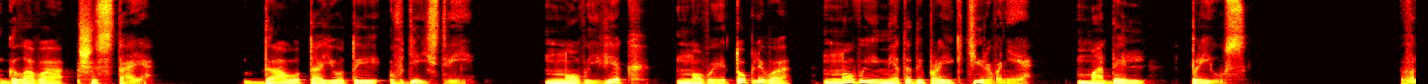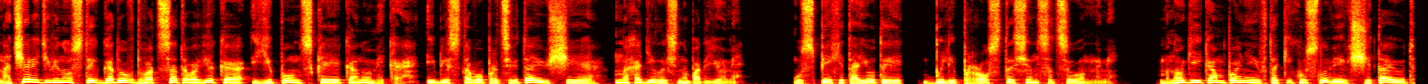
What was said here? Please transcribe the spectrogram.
Глава шестая. Дао Тойоты в действии. Новый век, новое топливо, новые методы проектирования. Модель Prius. В начале 90-х годов XX -го века японская экономика, и без того процветающая, находилась на подъеме. Успехи Тойоты были просто сенсационными. Многие компании в таких условиях считают,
